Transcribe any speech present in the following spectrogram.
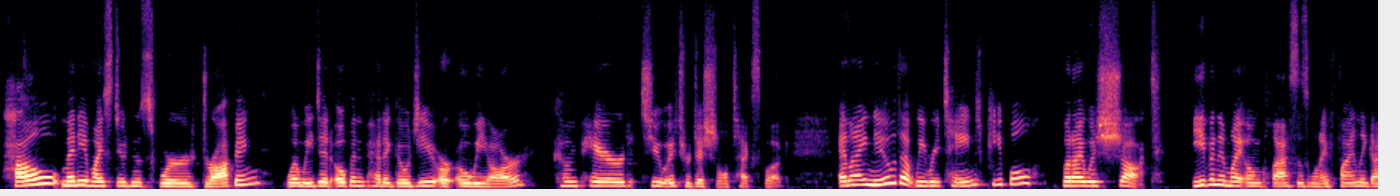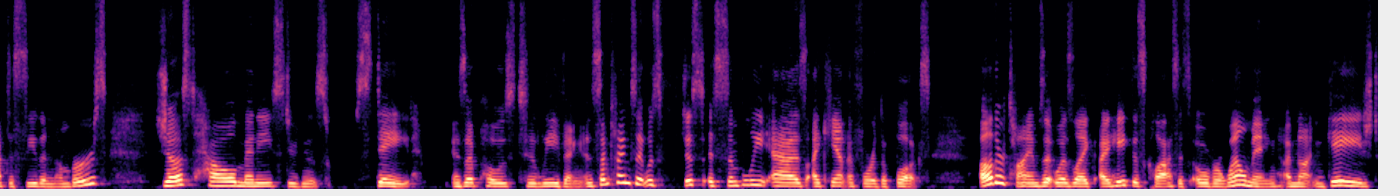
How many of my students were dropping when we did open pedagogy or OER compared to a traditional textbook. And I knew that we retained people, but I was shocked even in my own classes, when I finally got to see the numbers, just how many students stayed as opposed to leaving. And sometimes it was just as simply as I can't afford the books. Other times it was like, I hate this class, it's overwhelming, I'm not engaged.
